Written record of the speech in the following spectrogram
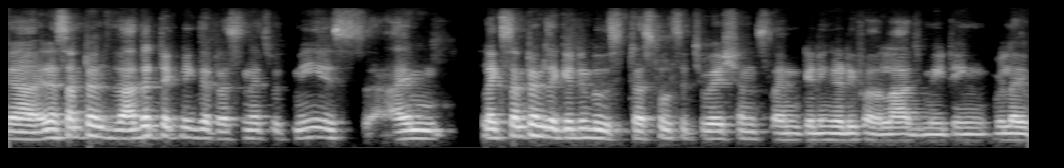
Uh, you know, sometimes the other technique that resonates with me is I'm like sometimes I get into stressful situations. I'm getting ready for a large meeting. Will I?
